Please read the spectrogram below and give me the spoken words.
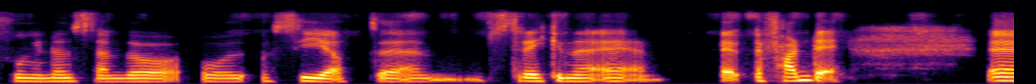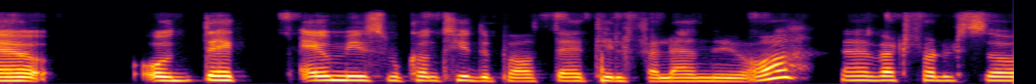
tvungen lønnsnemnd og, og, og si at streikene er, er er ferdig. Og det er jo mye som kan tyde på at det er tilfellet nå òg. I hvert fall så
